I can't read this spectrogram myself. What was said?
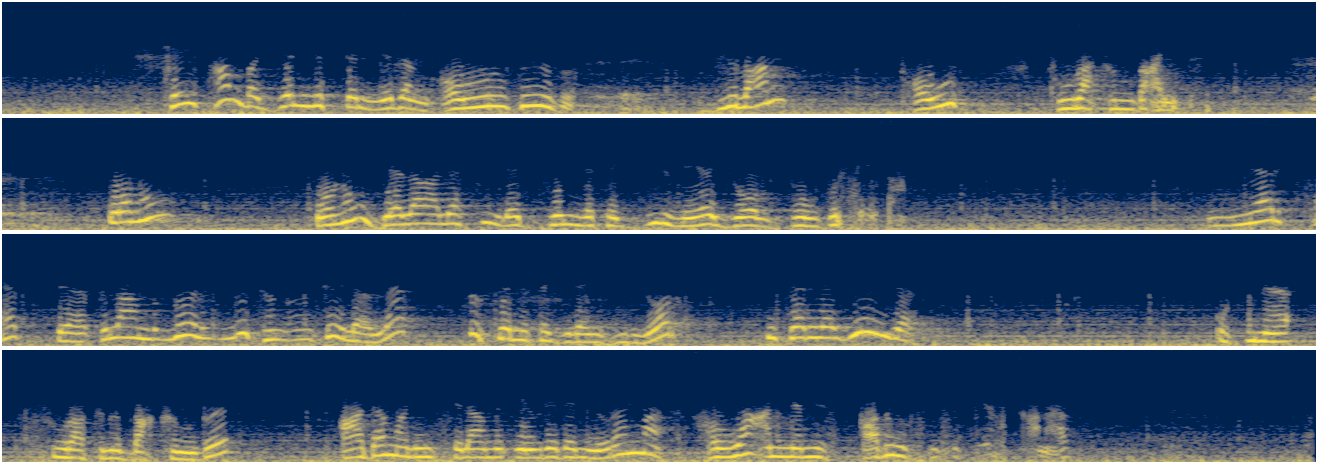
Şeytan da cennetten neden kavulduydu? Yılan tavus suratındaydı. Onun onun delaletiyle cennete girmeye yol buldu şeytan. Merkepte filan böyle bütün şeylerle sırf cennete giren giriyor. İçeriye girince o yine suratını bakındı. Adem Aleyhisselam'ı evredemiyor ama Havva annemiz kadın kısmı kanar.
